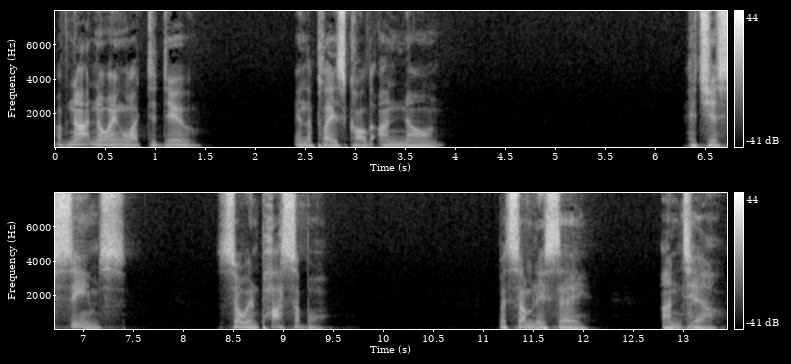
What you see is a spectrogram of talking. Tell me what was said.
of not knowing what to do in the place called unknown. It just seems so impossible. But somebody say, until.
